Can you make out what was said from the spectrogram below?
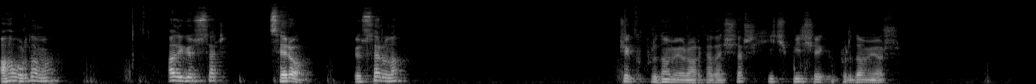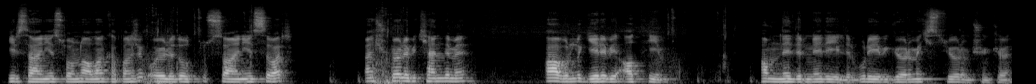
Aha burada mı? Hadi göster. Sero. Göster ulan. Bir şey kıpırdamıyor arkadaşlar. Hiçbir şey kıpırdamıyor. Bir saniye sonra alan kapanacak. Öyle de 30 saniyesi var. Ben şöyle bir kendimi power'lı geri bir atayım. Tam nedir ne değildir burayı bir görmek istiyorum çünkü.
